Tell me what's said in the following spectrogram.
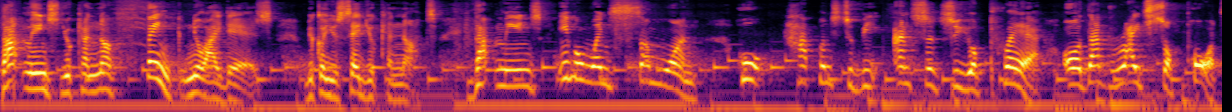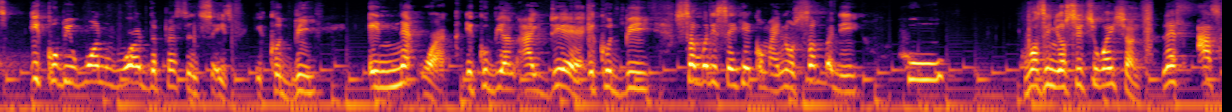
That means you cannot think new ideas because you said you cannot. That means even when someone who happens to be answered to your prayer or that right support, it could be one word the person says, it could be a network, it could be an idea, it could be somebody say, Hey, come, I know somebody who was in your situation. Let's ask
